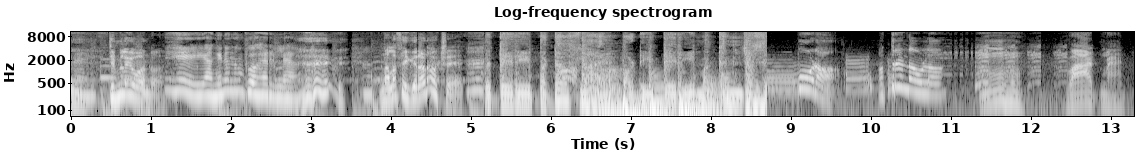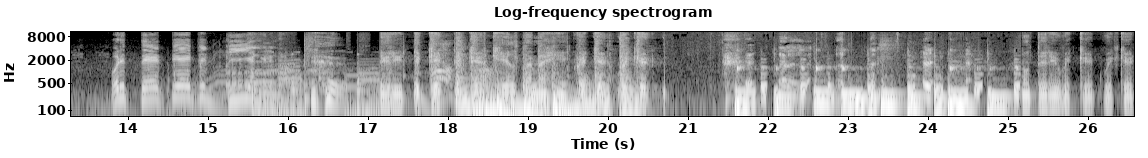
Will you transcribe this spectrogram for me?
जाए अटक आता माझी सटक सटक बम ജിമ്മിലൊക്കെ പോകണ്ടോ ഏയ് അങ്ങനെയൊന്നും പോകാറില്ല നല്ല ഫിഗറാണ് പക്ഷേ तेरी बटरफ्लाई बॉडी तेरी मक्खन जैसे വാട്ട്മാൻ ഒരു തേർട്ടി എയ്റ്റ് ഡി എങ്കിലും വേണം तेरी टिकट टिकट खेलता नहीं क्रिकेट विकेट नो तेरी विकेट विकेट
